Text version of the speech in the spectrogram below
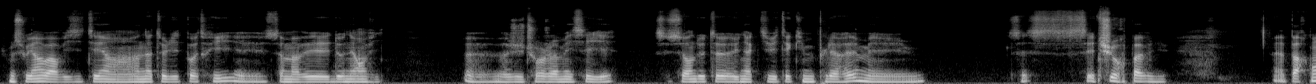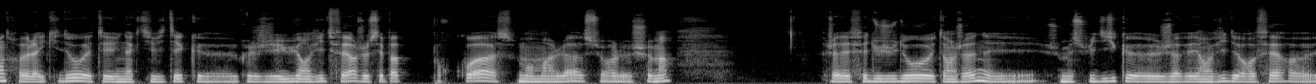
je me souviens avoir visité un, atelier de poterie et ça m'avait donné envie. Euh, j'ai toujours jamais essayé. C'est sans doute une activité qui me plairait, mais c'est toujours pas venu. Euh, par contre, l'aïkido était une activité que, que j'ai eu envie de faire. Je sais pas pourquoi à ce moment-là sur le chemin. J'avais fait du judo étant jeune et je me suis dit que j'avais envie de refaire euh,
